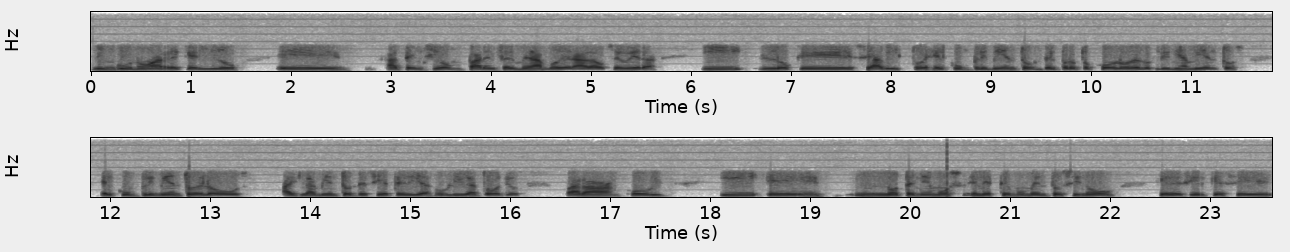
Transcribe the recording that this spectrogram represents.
ninguno ha requerido eh, atención para enfermedad moderada o severa y lo que se ha visto es el cumplimiento del protocolo, de los lineamientos, el cumplimiento de los aislamientos de siete días obligatorios para COVID y eh, no tenemos en este momento sino que decir que se,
